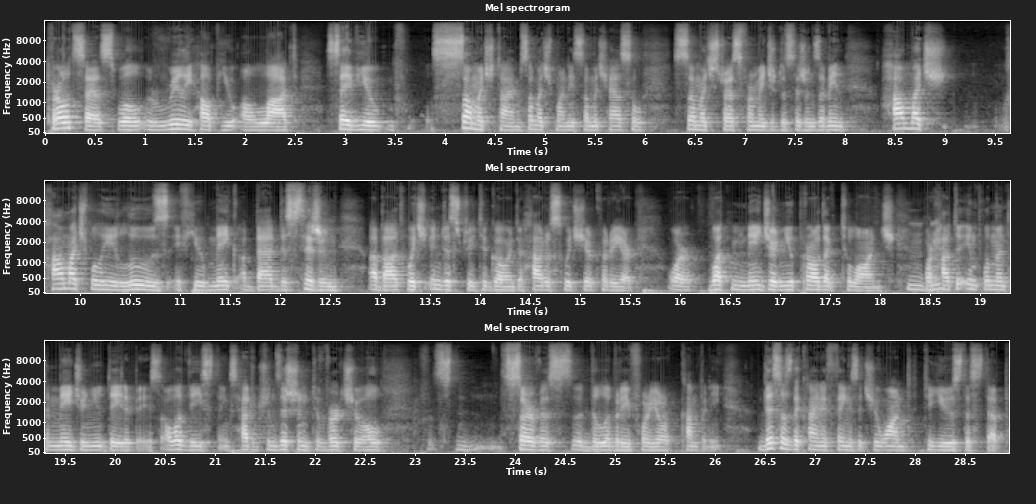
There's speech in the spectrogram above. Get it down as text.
process will really help you a lot save you so much time so much money so much hassle so much stress for major decisions. I mean how much how much will you lose if you make a bad decision about which industry to go into, how to switch your career, or what major new product to launch, mm-hmm. or how to implement a major new database? All of these things, how to transition to virtual service delivery for your company. This is the kind of things that you want to use this step,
